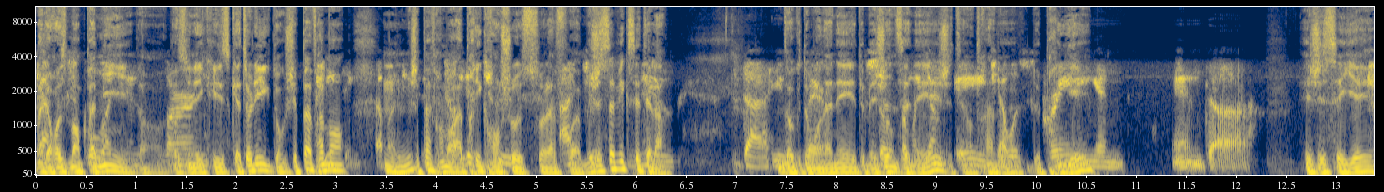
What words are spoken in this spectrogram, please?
malheureusement pas mis dans, dans, une église catholique, donc j'ai pas vraiment, j'ai pas vraiment appris grand chose sur la foi, mais je savais que c'était là. Donc dans mon année, de mes jeunes années, j'étais en train de, de prier et j'essayais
